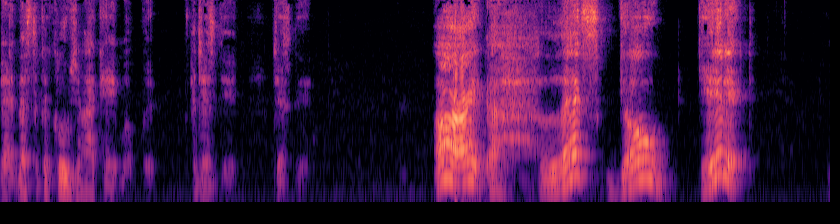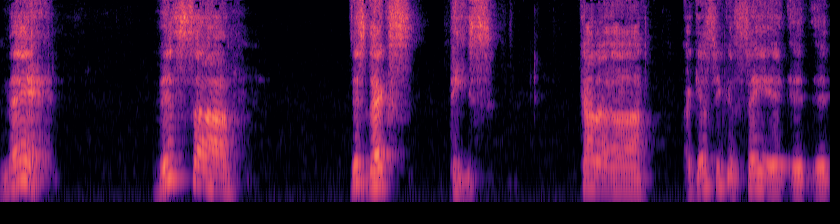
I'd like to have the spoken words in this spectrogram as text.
That, that's the conclusion I came up with. I just did. Just did. All right, uh, let's go get it man, this uh this next piece kind of uh I guess you could say it, it it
